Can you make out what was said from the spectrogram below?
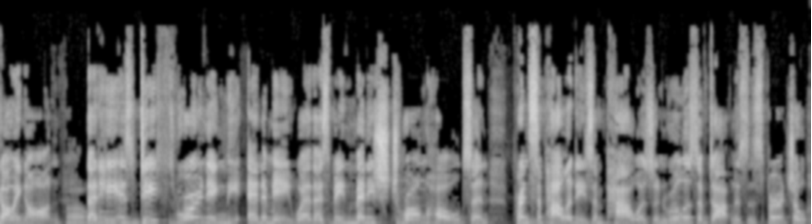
going on Wow. that he is dethroning the enemy where there's been many strongholds and principalities and powers and rulers of darkness and spiritual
